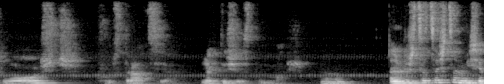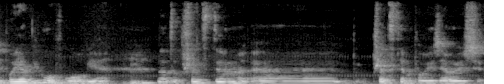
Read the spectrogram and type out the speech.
złość, frustrację. Jak ty się z tym masz? No? Ale wiesz co, coś, co mi się pojawiło w głowie, mhm. no to przed tym, e, przed tym powiedziałeś,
